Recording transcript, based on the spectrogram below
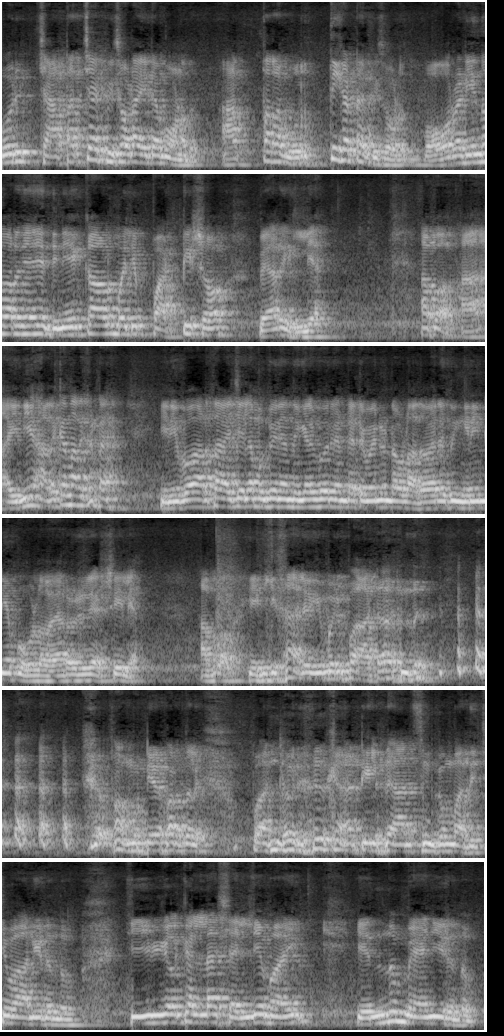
ഒരു ചടച്ച എപ്പിസോഡായിട്ടാണ് പോണത്. അത്ര വൃത്തികെട്ട എപ്പിസോഡ്. ബോറടി എന്ന് പറഞ്ഞു കഴിഞ്ഞാൽ ഇതിനേക്കാളും വലിയ പട്ടി ഷോ വേറെ ഇല്ല. അപ്പോൾ ഇനി അതൊക്കെ നടക്കട്ടെ. ഇനിയിപ്പോൾ അടുത്ത ആഴ്ചയിൽ നമുക്ക് ഇനി എന്തെങ്കിലും ഒരു എന്റർടൈൻമെന്റ് ഉണ്ടാവുള്ളൂ. അതുവരെ ഇത് ഇങ്ങനെ ഇനിയേ പോകുള്ളൂ വേറെ ഒരു രക്ഷയില്ല. അപ്പോൾ എനിക്ക് ആലോചിക്കുമ്പോൾ ഒരു പാട്ട് വരുന്നത്. മമ്മൂട്ടിയുടെ പടത്തിൽ പണ്ടൊരു കാട്ടിൽ ഡാൻസ് മുഖം മതിച്ചു വാണിയിരുന്നു ജീവികൾക്കെല്ലാം ശല്യമായി എന്നും മേഞ്ഞിരുന്നു.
